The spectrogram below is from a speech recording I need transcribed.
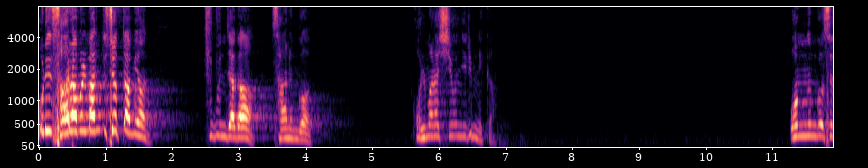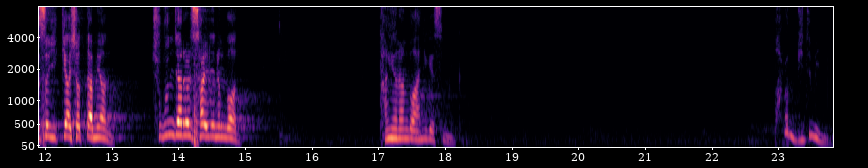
우리 사람을 만드셨다면, 죽은 자가 사는 것, 얼마나 쉬운 일입니까? 없는 것에서 있게 하셨다면 죽은 자를 살리는 것 당연한 거 아니겠습니까? 바로 믿음입니다.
